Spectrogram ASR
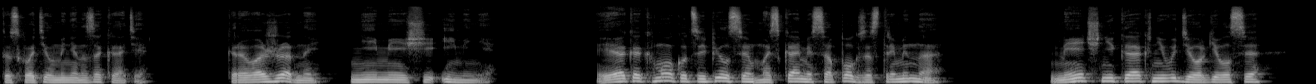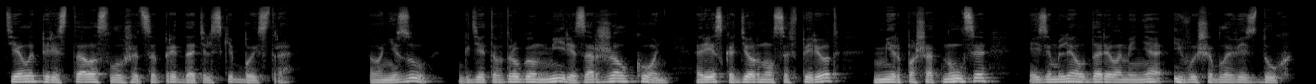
кто схватил меня на закате. Кровожадный, не имеющий имени. Я как мог уцепился мысками сапог за стремена. Меч никак не выдергивался, тело перестало слушаться предательски быстро. Внизу, где-то в другом мире, заржал конь, резко дернулся вперед, мир пошатнулся, и земля ударила меня и вышибла весь дух.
